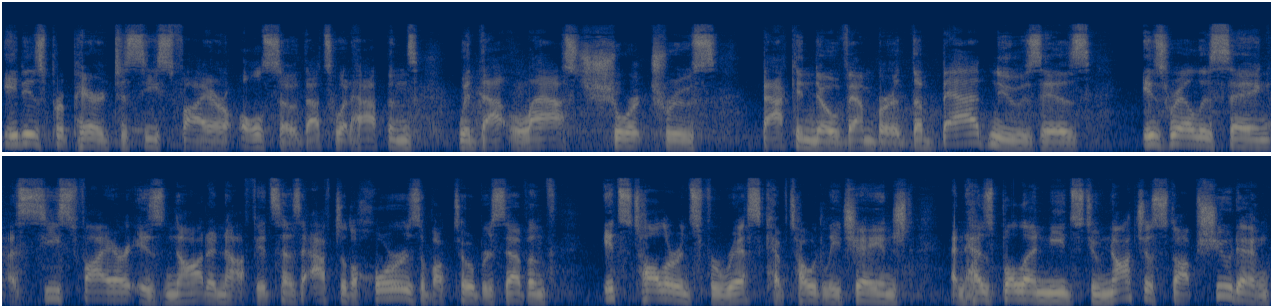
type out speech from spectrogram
it is prepared to cease fire also. That's what happens with that last short truce back in November. The bad news is Israel is saying a ceasefire is not enough. It says after the horrors of October 7th, its tolerance for risk have totally changed, and Hezbollah needs to not just stop shooting,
